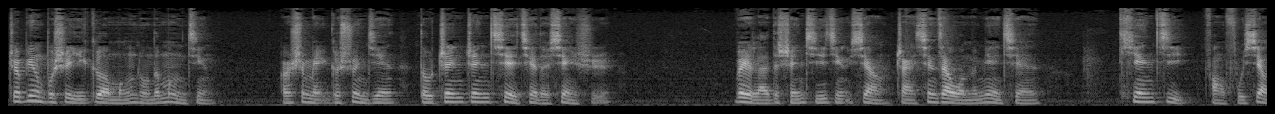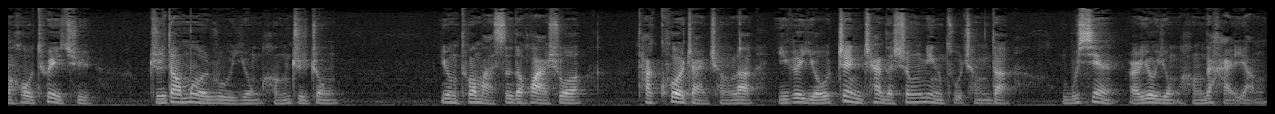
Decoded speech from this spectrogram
这并不是一个朦胧的梦境，而是每个瞬间都真真切切的现实。未来的神奇景象展现在我们面前，天际仿佛向后退去，直到没入永恒之中。用托马斯的话说，它扩展成了一个由震颤的生命组成的。无限而又永恒的海洋。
